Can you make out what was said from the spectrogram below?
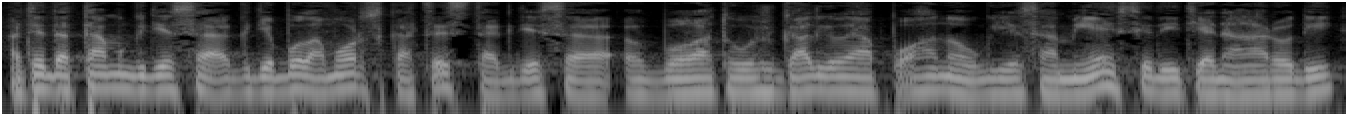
A teda tam, kde, sa, kde bola morská cesta, kde sa bola to už Galilea pohanov, kde sa miestili tie národy,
